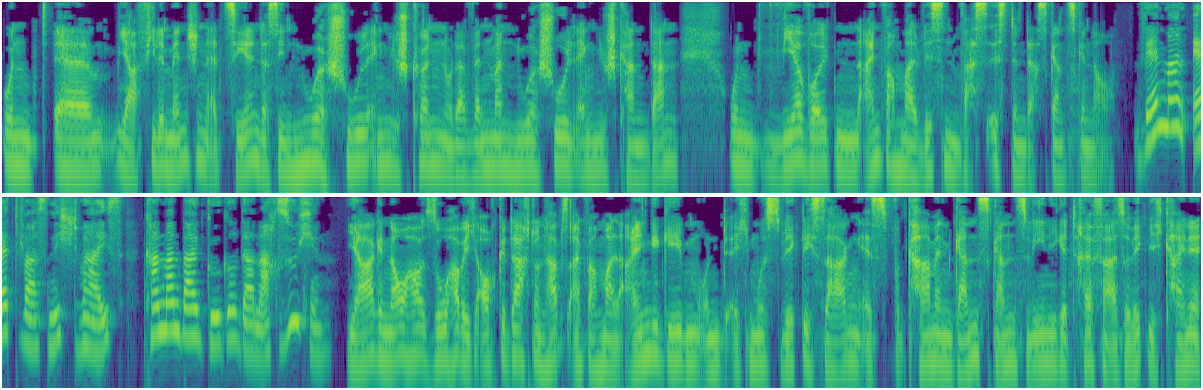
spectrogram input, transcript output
Und ähm, ja, viele Menschen erzählen, dass sie nur Schulenglisch können oder wenn man nur Schulenglisch kann, dann. Und wir wollten einfach mal wissen, was ist denn das ganz genau? Wenn man etwas nicht weiß, kann man bei Google danach suchen. Ja, genau so habe ich auch gedacht und habe es einfach mal eingegeben und ich muss wirklich sagen, es kamen ganz, ganz wenige Treffer, also wirklich keine,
